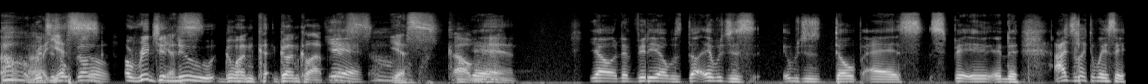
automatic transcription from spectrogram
Oh, Original yes. gun, original gun, gun clap. Yeah. Yes, yes. Oh Yeah. man. Yo, the video was do- it was just it was just dope as spitting and the I just like the way they say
